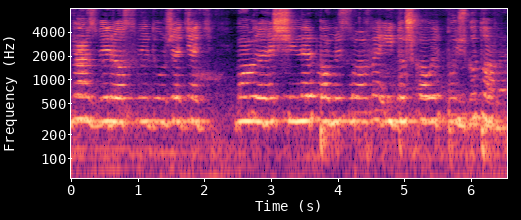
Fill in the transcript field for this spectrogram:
Nas wyrosły duże dzieci. Mądre, silne, pomysłowe i do szkoły pójść gotowe.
